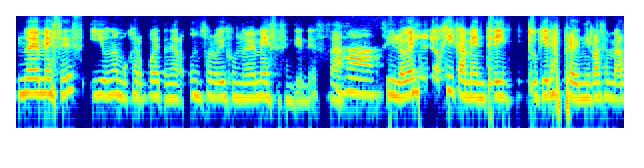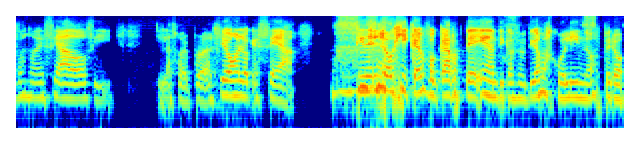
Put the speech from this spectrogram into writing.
nueve meses y una mujer puede tener un solo hijo en nueve meses, ¿entiendes? O sea, si lo ves lógicamente y tú quieres prevenir los embarazos no deseados y, y la sobrepoblación, lo que sea, tiene lógica enfocarte en anticonceptivos masculinos, pero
